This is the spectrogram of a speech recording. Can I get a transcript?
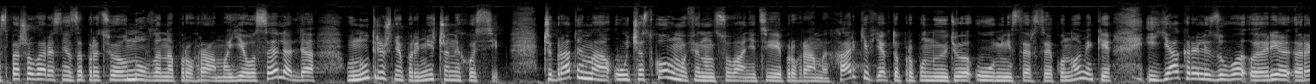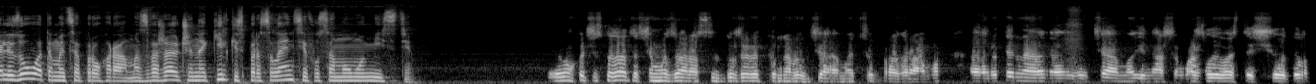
З 1 вересня запрацює оновлена програма ЄОСЕЛЯ для внутрішньо переміщених осіб. Чи братиме у частковому фінансуванні цієї програми Харків, як то пропонують у- Міністерстві економіки, і як е, ре- реалізовуватиметься програма, зважаючи на кількість переселенців у самому місті? Я вам хочу сказати, що ми зараз дуже ретельно вивчаємо цю програму. Е, Ретельно е, вивчаємо і наші можливості щодо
